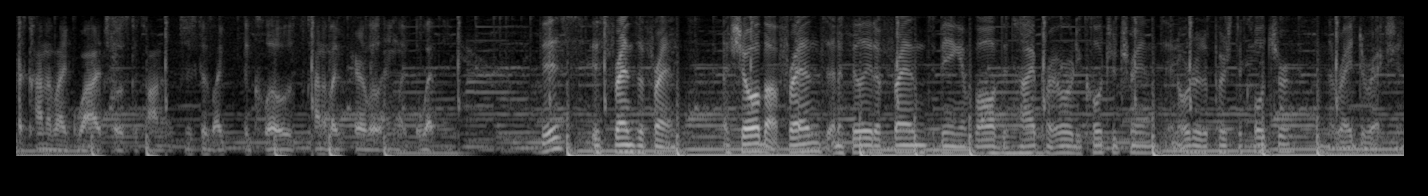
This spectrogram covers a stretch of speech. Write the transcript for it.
that's kind of like why I chose katana, just because like the clothes kind of like paralleling like the weapon. This is Friends of Friends, a show about friends and affiliate of friends being involved in high priority culture trends in order to push the culture in the right direction.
